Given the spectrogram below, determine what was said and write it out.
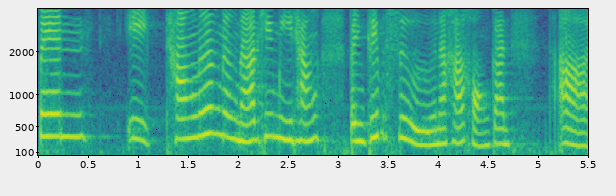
เป็นอีกทางเรื่องหนึ่งนะที่มีทั้งเป็นคลิปสื่อนะคะของการอ่าอ่า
